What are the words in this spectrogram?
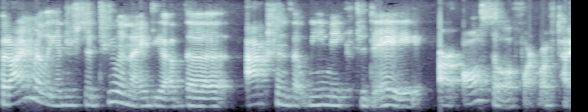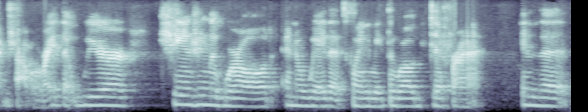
But I'm really interested too in the idea of the actions that we make today are also a form of time travel, right? That we're changing the world in a way that's going to make the world different in the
